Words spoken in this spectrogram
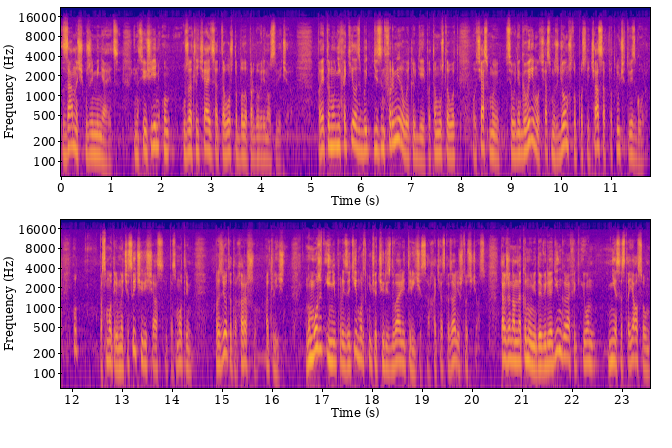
за ночь уже меняется. И на следующий день он уже отличается от того, что было проговорено с вечера. Поэтому не хотелось бы дезинформировать людей, потому что вот, вот сейчас мы сегодня говорим, вот сейчас мы ждем, что после часа подключат весь город. Вот посмотрим на часы через час и посмотрим, произойдет это хорошо, отлично. Но может и не произойти, может включат через два или три часа, хотя сказали, что сейчас. Также нам накануне довели один график, и он не состоялся, он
